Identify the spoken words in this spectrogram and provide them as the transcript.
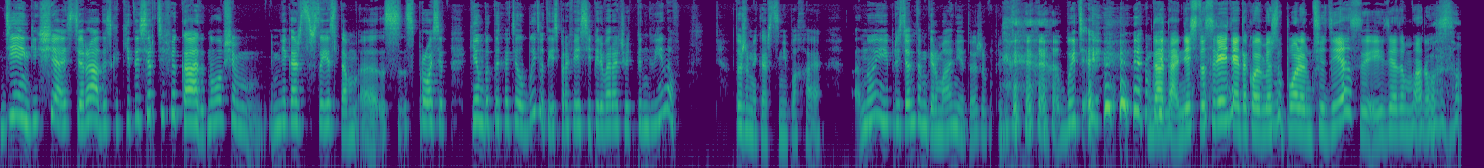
деньги, счастье, радость, какие-то сертификаты. Ну, в общем, мне кажется, что если там э, спросят, кем бы ты хотел быть, вот есть профессия переворачивать пингвинов, тоже, мне кажется, неплохая. Ну и президентом Германии тоже быть. Да-да, нечто среднее такое между полем чудес и Дедом Морозом.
